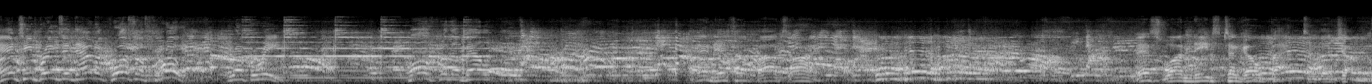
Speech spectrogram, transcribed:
And she brings it down across her throat. The referee calls for the bell. And it's about time. This one needs to go back to the jungle.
